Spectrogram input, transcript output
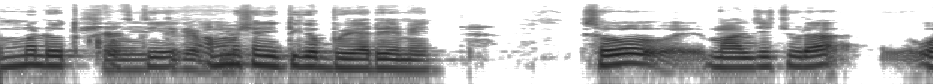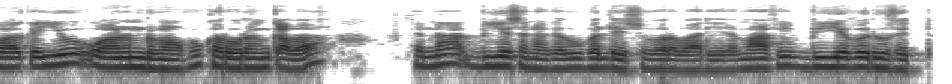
amma looxxooftee amma shaniitti gabbu'ee adeemeen. So maal jechuudha waaqayyo waan hundumaafuu karoora hin qabaa. Kanaaf biyya sana garuu balleessuu barbaadeera. Maafi biyya baduufettu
